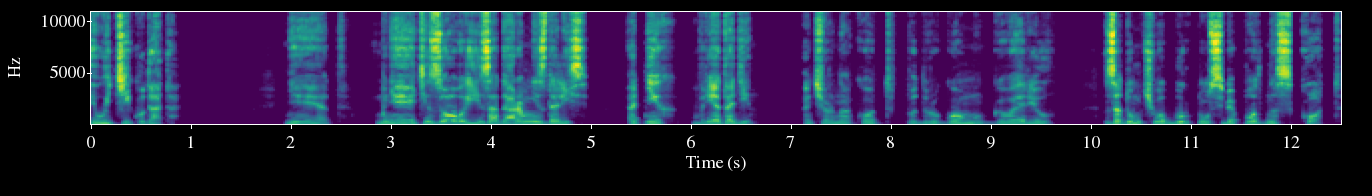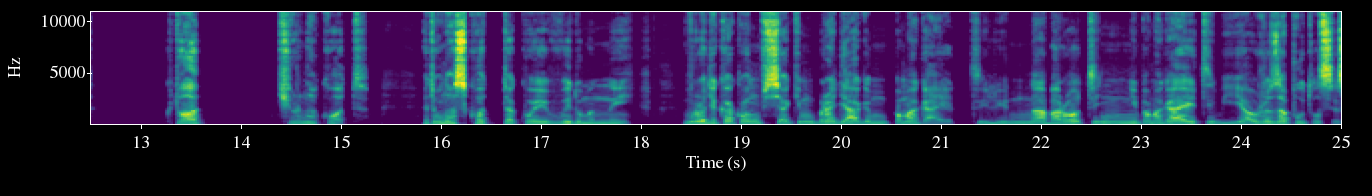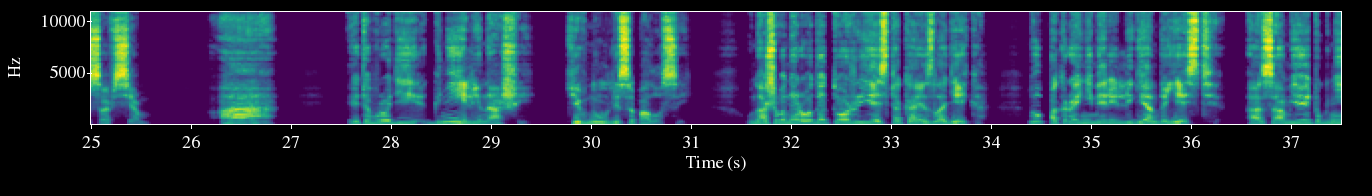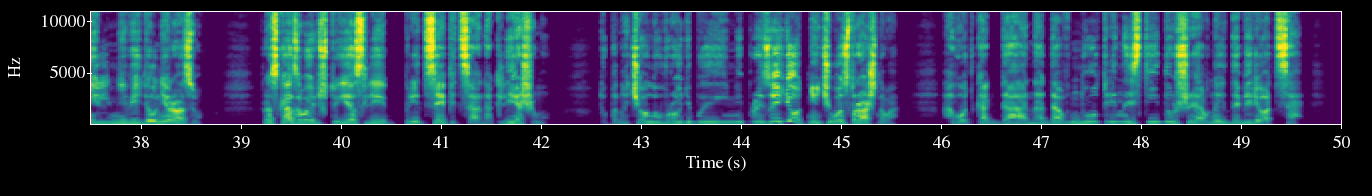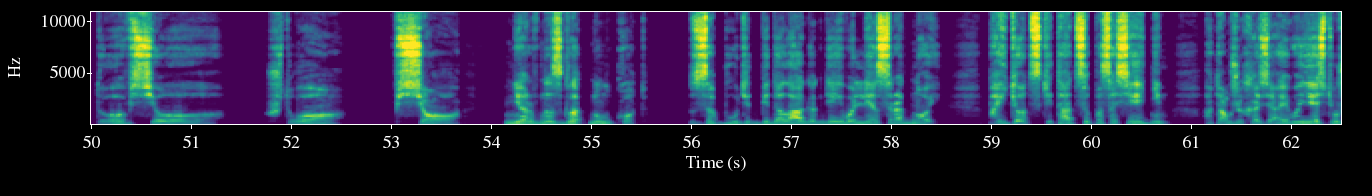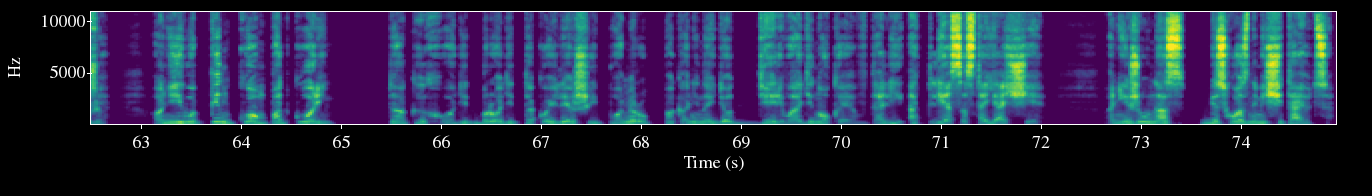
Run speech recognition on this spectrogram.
и уйти куда-то. Нет, мне эти зовы и за даром не сдались. От них вред один. А Чернокот по-другому говорил. Задумчиво буркнул себе под нос кот. Кто? Чернокот. Это у нас кот такой выдуманный. Вроде как он всяким бродягам помогает. Или, наоборот, не помогает, я уже запутался совсем. А, это вроде гнили нашей кивнул лисополосый. У нашего народа тоже есть такая злодейка. Ну, по крайней мере, легенда есть. А сам я эту гниль не видел ни разу. Рассказывают, что если прицепится она к лешему, то поначалу вроде бы и не произойдет ничего страшного. А вот когда она до внутренностей душевных доберется, то все. Что? Все. Нервно сглотнул кот. Забудет бедолага, где его лес родной. Пойдет скитаться по соседним, а там же хозяева есть уже. Они его пинком под корень. Так и ходит, бродит такой леший по миру, пока не найдет дерево одинокое, вдали от леса стоящее. Они же у нас бесхозными считаются.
